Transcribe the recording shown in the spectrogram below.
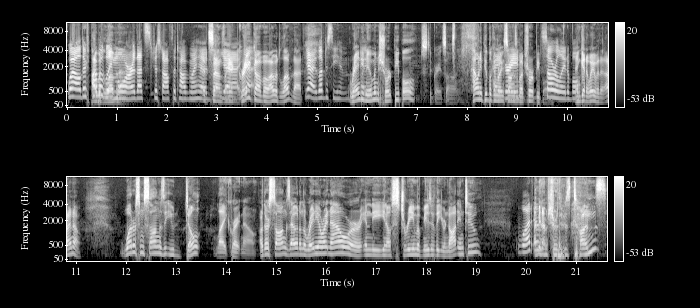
Well, there's probably love that. more. That's just off the top of my head. It sounds yeah, like a great yeah. combo. I would love that. Yeah, I'd love to see him. Randy play. Newman, Short People, just a great song. How many people can I write songs about short people So relatable. and get away with it? I know. What are some songs that you don't like right now? Are there songs out on the radio right now or in the, you know, stream of music that you're not into? what? I mean, I'm sure there's tons.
